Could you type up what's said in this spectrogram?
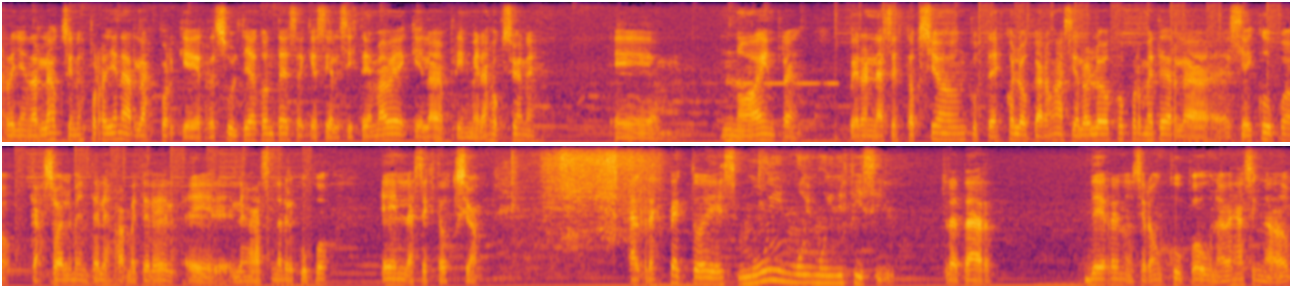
rellenar las opciones por rellenarlas, porque resulta y acontece que si el sistema ve que las primeras opciones eh, no entran, pero en la sexta opción que ustedes colocaron hacia lo loco por meterla, si hay cupo, casualmente les va a meter el, eh, les va a asignar el cupo en la sexta opción al respecto es muy, muy, muy difícil tratar de renunciar a un cupo una vez asignado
